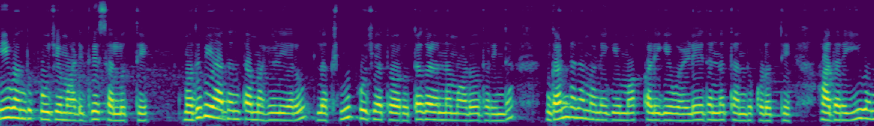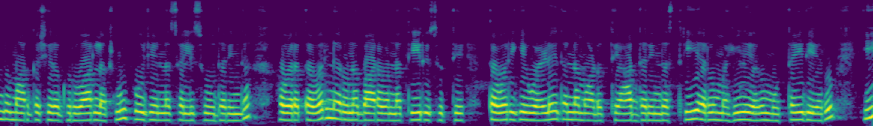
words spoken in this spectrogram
ಈ ಒಂದು ಪೂಜೆ ಮಾಡಿದರೆ ಸಲ್ಲುತ್ತೆ. ಮದುವೆಯಾದಂಥ ಮಹಿಳೆಯರು ಲಕ್ಷ್ಮೀ ಪೂಜೆ ಅಥವಾ ವೃತಗಳನ್ನು ಮಾಡೋದರಿಂದ ಗಂಡನ ಮನೆಗೆ ಮಕ್ಕಳಿಗೆ ಒಳ್ಳೆಯದನ್ನು ತಂದು ಕೊಡುತ್ತೆ. ಆದರೆ ಈ ಒಂದು ಮಾರ್ಗಶಿರ ಗುರುವಾರ ಲಕ್ಷ್ಮೀ ಪೂಜೆಯನ್ನು ಸಲ್ಲಿಸುವುದರಿಂದ ಅವರ ತವರಿನ ಋಣಭಾರವನ್ನು ತೀರಿಸುತ್ತೆ, ತವರಿಗೆ ಒಳ್ಳೆಯದನ್ನು ಮಾಡುತ್ತೆ. ಆದ್ದರಿಂದ ಸ್ತ್ರೀಯರು, ಮಹಿಳೆಯರು, ಮುತ್ತೈದೆಯರು ಈ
